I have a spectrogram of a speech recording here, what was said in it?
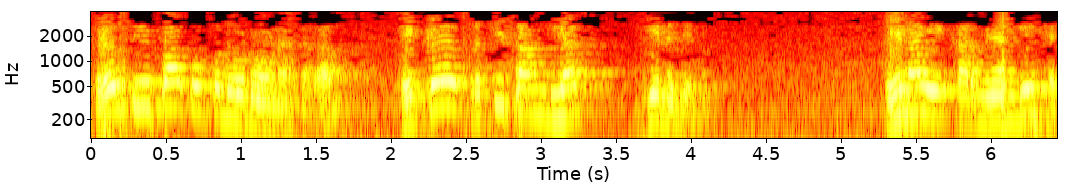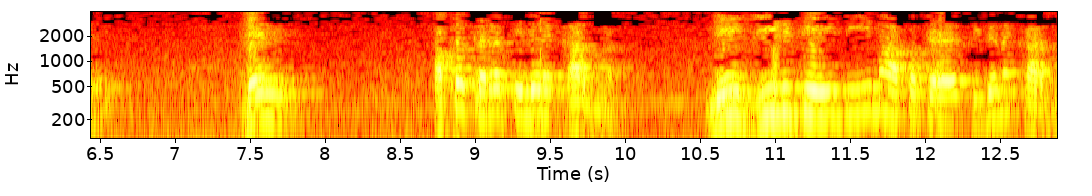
ප්‍රවෘත්ති විපාක උපදවන ඕන තරම් එක ප්‍රතිසන්දියක් ගෙන දෙනවා. එහෙමයි ඒ කර්මයන්ගේ හැටි. දැන් අප කර තිබෙන කර්ම මේ ජීවිතයේදීම අප කර තිබෙන කර්ම.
